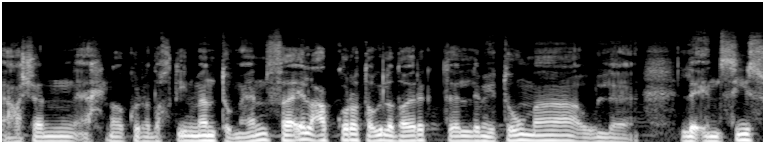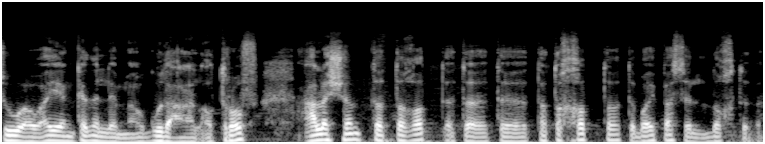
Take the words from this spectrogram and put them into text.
عشان إحنا كنا ضاغطين man to man فالعب كره طويلة direct لميتوما أو لإنسيسو أو ايا كان اللي موجود على الأطراف علشان تتغطى تتخطى ت bypass الضغط ده.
